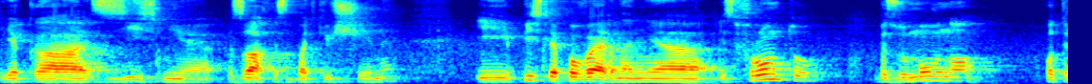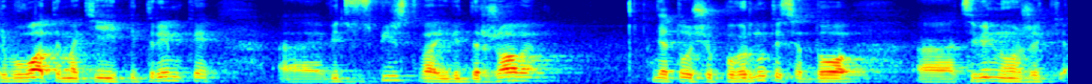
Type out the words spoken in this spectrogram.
яка здійснює захист батьківщини. І після повернення із фронту, безумовно, потребуватиме тієї підтримки е, від суспільства і від держави для того, щоб повернутися до цивільного життя,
